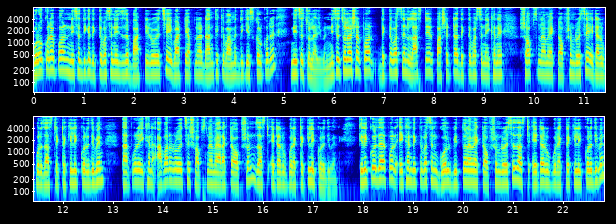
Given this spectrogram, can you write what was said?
বড় করার পর নিচের দিকে দেখতে পাচ্ছেন এই যে বারটি রয়েছে, এই বারটি আপনারা ডান থেকে বামের দিকে স্ক্রল করে নিচে চলে আসবেন। নিচে চলে আসার পর দেখতে পাচ্ছেন লাস্টের পাশেরটা দেখতে পাচ্ছেন এখানে শপস নামে একটা অপশন রয়েছে। এটার উপরে জাস্ট একটা ক্লিক করে দিবেন। তারপরে এখানে আবারও রয়েছে শপস নামে আর একটা অপশন জাস্ট এটার উপর একটা ক্লিক করে দিবেন। ক্লিক করে দেওয়ার পর এখানে দেখতে পাচ্ছেন গোল বৃত্ত নামে একটা অপশন রয়েছে জাস্ট এটার উপর একটা ক্লিক করে দিবেন।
